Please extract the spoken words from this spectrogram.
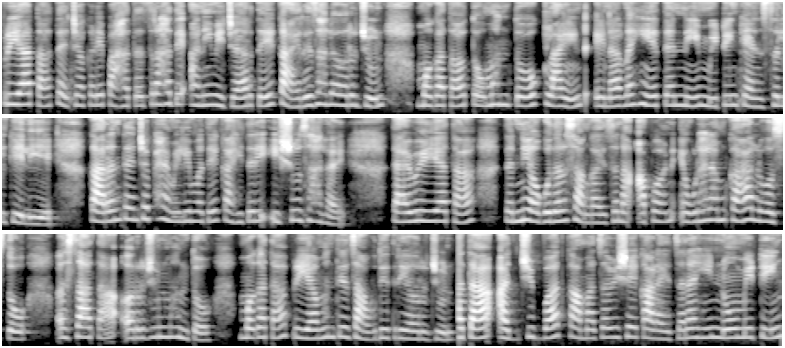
प्रिया आता त्याच्याकडे पाहतच राहते आणि विचारते काय रे झालं अर्जुन? मग आता तो म्हणतो क्लायंट येणार नाही आहे त्यांनी मीटिंग कॅन्सल केली आहे कारण त्यांच्या फॅमिलीमध्ये काहीतरी इश्यू झाला आहे त्यावेळी आता त्यांनी अगोदर सांगायचं ना आपण एवढं लांब का आलो असतो असं आता अर्जुन म्हणतो. मग आता प्रिया म्हणते जाऊ देत रे अर्जुन. आता अजिबात कामाचा विषय काढायचा नाही. नो मीटिंग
